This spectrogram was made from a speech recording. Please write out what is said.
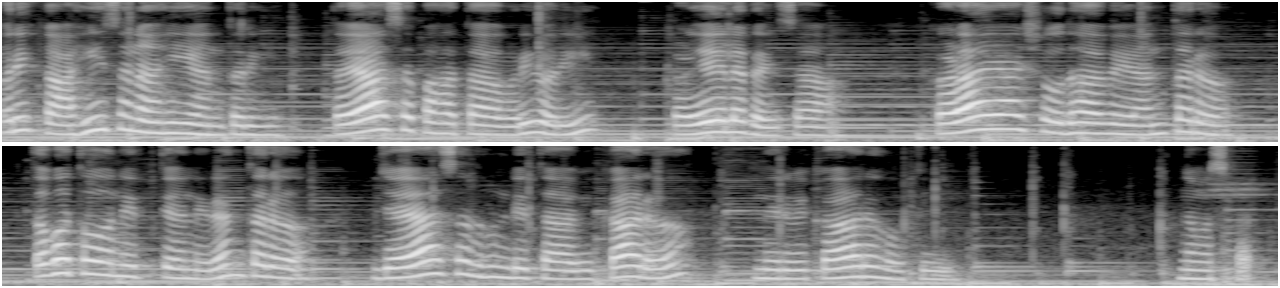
परी काहीच नाही अंतरी तयास पाहता वरी वरी कळेल कैसा? कळाया शोधावे अंतर तव तो नित्य निरंतर जयास धुंडिता विकार निर्विकार होती. नमस्कार.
